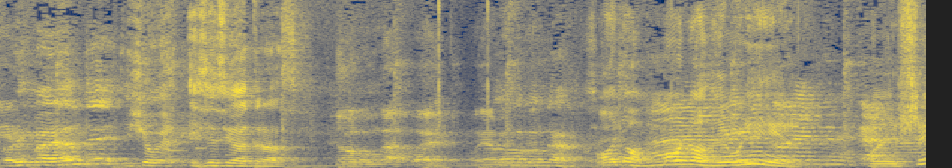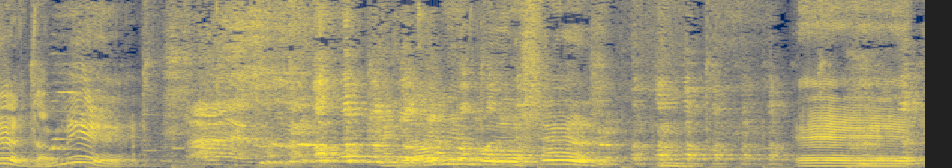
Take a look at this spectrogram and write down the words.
Por ahí más adelante y yo y Ceci va atrás. Todo con casco, eh. Vamos con Obviamente. casco. O los monos de unir. Puede ser también. Y también puede ser eh,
